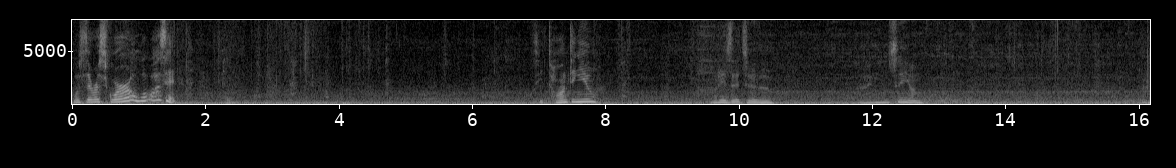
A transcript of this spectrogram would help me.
Was there a squirrel? What was it? Is he taunting you? What is it, Zulu? I don't see him. I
